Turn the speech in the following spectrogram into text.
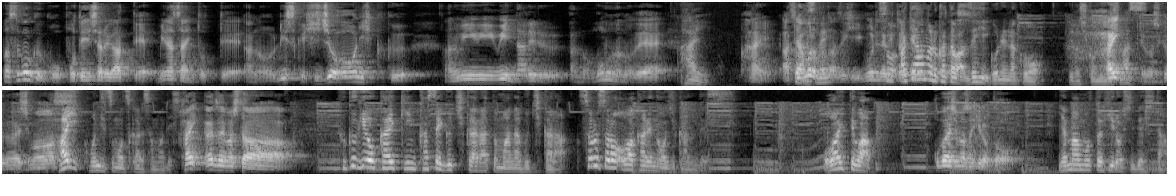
まあすごくこう、ポテンシャルがあって、皆さんにとって、あの、リスク非常に低く、あの、ウィンウィンウィンになれる、あの、ものなので、はい。はい。当てはまる方はぜひご連絡いただければ当てはまる方はぜひひご連絡をよろしくお願はいい。よします。ろしくお願いします。はい。本日もお疲れ様でした。はい、ありがとうございました。副業解禁稼ぐ力と学ぶ力。そろそろお別れのお時間です。お相手は小林正宏と、山本博史でした。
